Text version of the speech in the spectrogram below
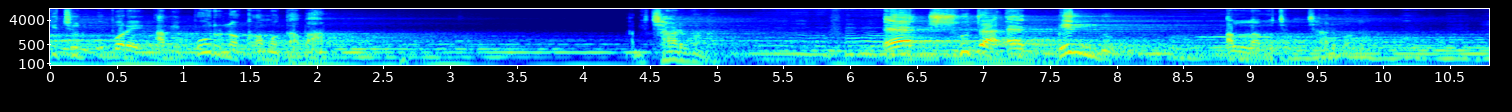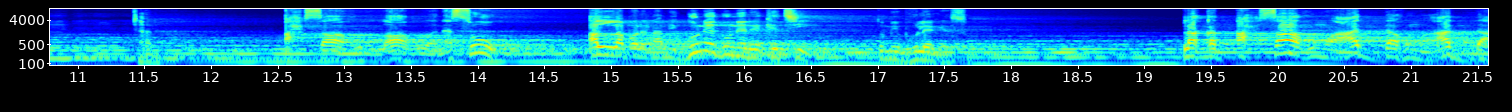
কিছুর উপরে আমি পূর্ণ ক্ষমতাবান। আমি ছাড়ব না। এক সুতা, এক বিন্দু আল্লাহ বলছেন, ছাড়ব না। ছাড়ব আল্লাহ বলেন, আমি গুনে গুনে রেখেছি, তুমি ভুলে গেছো। আহসাহুম আদ্দাহুম আদ্দা।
